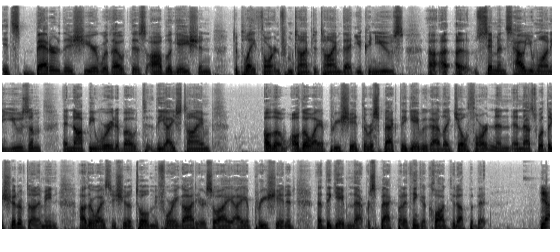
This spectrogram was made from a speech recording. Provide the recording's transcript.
it's better this year without this obligation to play Thornton from time to time. That you can use uh, uh, uh Simmonds how you want to use them and not be worried about the ice time although although I appreciate the respect they gave a guy like Joe Thornton, and, and that's what they should have done. I mean, otherwise they should have told him before he got here. So I, I appreciated that they gave him that respect, but I think it clogged it up a bit. Yeah,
